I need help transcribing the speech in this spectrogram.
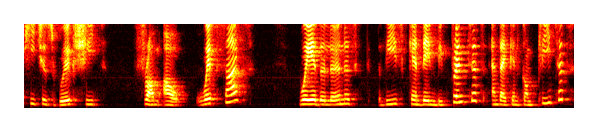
Teachers worksheet from our website where the learners, these can then be printed and they can complete it.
